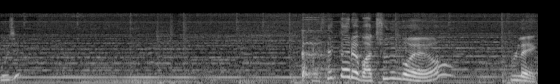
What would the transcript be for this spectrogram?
뭐지? 자, 색깔을 맞추는 거예요 black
